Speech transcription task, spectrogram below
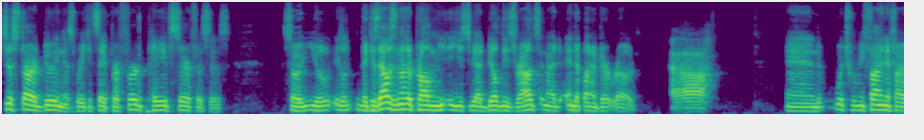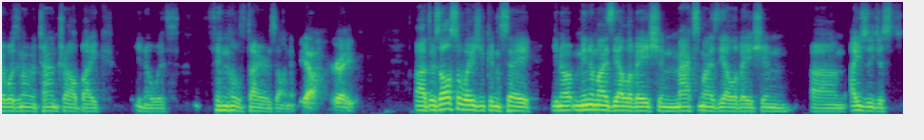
just started doing this where you could say preferred paved surfaces. So you'll because that was another problem. It used to be I'd build these routes and I'd end up on a dirt road. Ah and which would be fine if I wasn't on a time trial bike, you know, with thin little tires on it. Yeah, right. Uh, there's also ways you can say, you know, minimize the elevation, maximize the elevation. Um, I usually just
